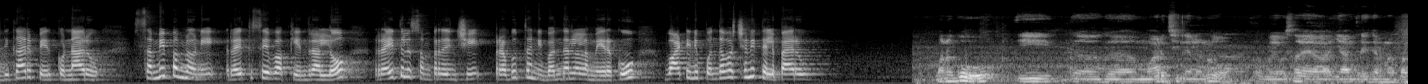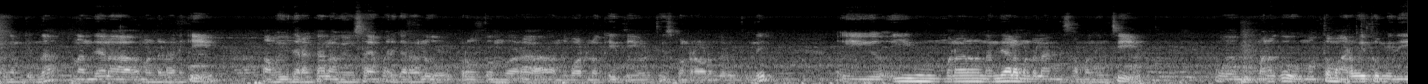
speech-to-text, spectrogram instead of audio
అధికారి పేర్కొన్నారు. సమీపంలోని రైతు సేవా కేంద్రాల్లో రైతులు సంప్రదించి ప్రభుత్వ నిబంధనల మేరకు వాటిని పొందవచ్చని తెలిపారు. మనకు ఈ మార్చి నెలలో వ్యవసాయ యాంత్రీకరణ పథకం కింద నంద్యాల మండలానికి వివిధ రకాల వ్యవసాయ పరికరాలు ప్రభుత్వం ద్వారా అందుబాటులోకి తీసుకొని రావడం జరుగుతుంది. ఈ ఈ మన నంద్యాల మండలానికి సంబంధించి మనకు మొత్తం అరవై తొమ్మిది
